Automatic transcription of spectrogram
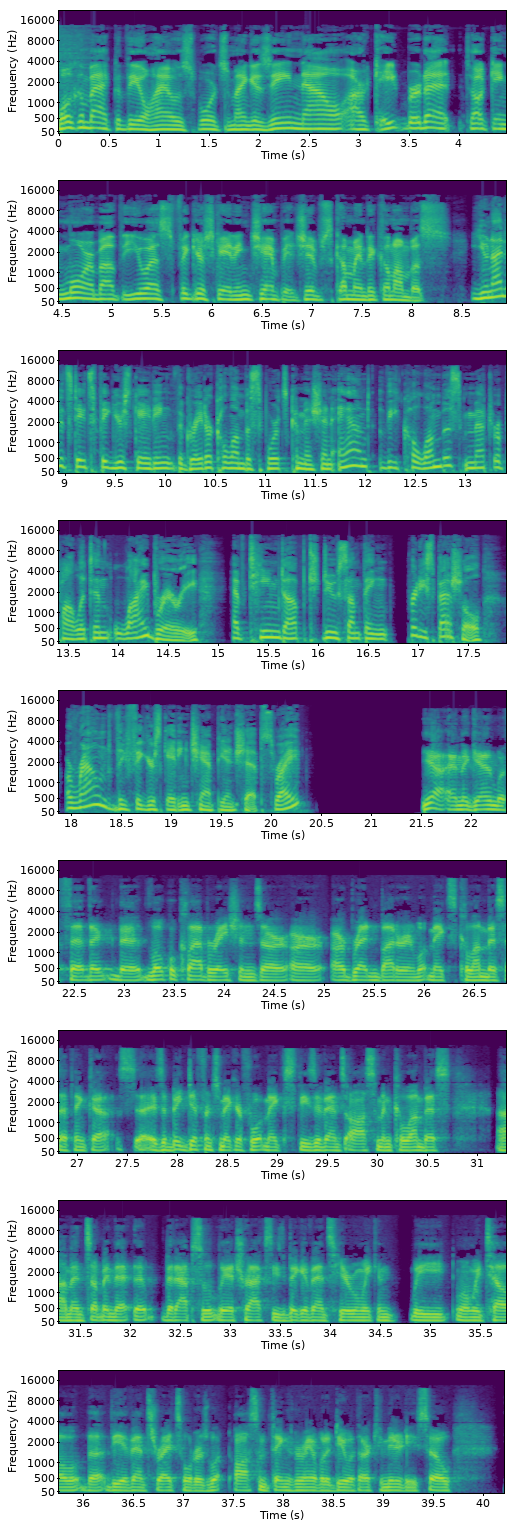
Welcome back to the Ohio Sports Magazine. Now, our Kate Burdett talking more about the U.S. Figure Skating Championships coming to Columbus. United States Figure Skating, the Greater Columbus Sports Commission, and the Columbus Metropolitan Library have teamed up to do something pretty special around the figure skating championships, right? Yeah, and again, with the, the, the local collaborations are, are our bread and butter, and what makes Columbus, I think, uh, is a big difference maker for what makes these events awesome in Columbus, um, and something that, that, that absolutely attracts these big events here when we can we when we tell the the events rights holders what awesome things we're able to do with our community. So.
